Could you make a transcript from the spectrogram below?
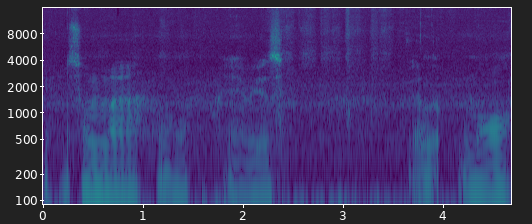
Just getting some uh, areas a little more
